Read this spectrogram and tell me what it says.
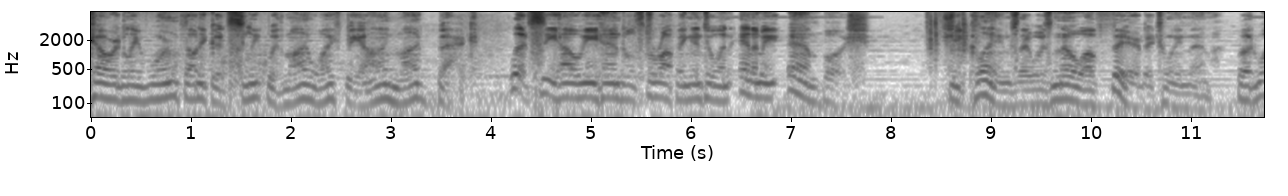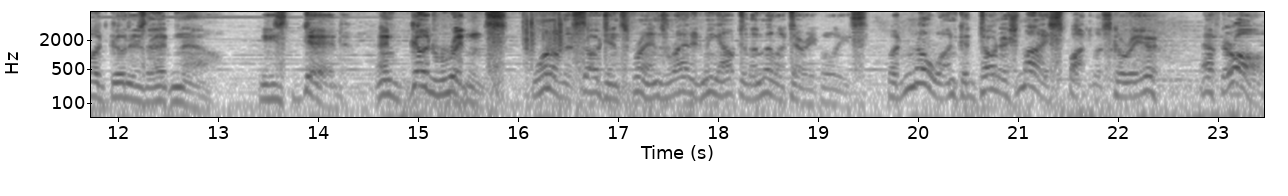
Cowardly worm thought he could sleep with my wife behind my back. Let's see how he handles dropping into an enemy ambush. She claims there was no affair between them, but what good is that now? He's dead, and good riddance. One of the sergeant's friends ratted me out to the military police, but no one could tarnish my spotless career. After all,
